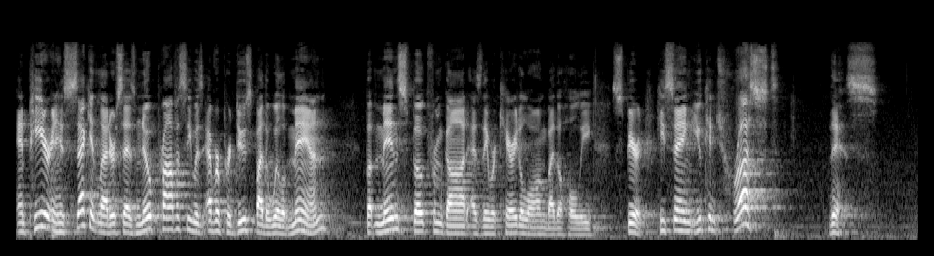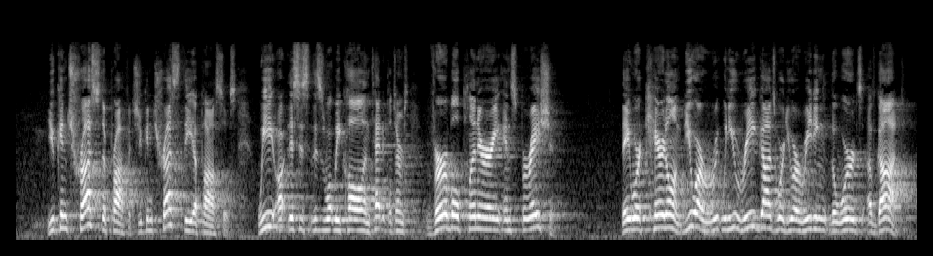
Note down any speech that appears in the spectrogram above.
And Peter in his second letter says no prophecy was ever produced by the will of man, but men spoke from God as they were carried along by the Holy Spirit. He's saying you can trust this. You can trust the prophets. You can trust the apostles. We are, this, is, this is what we call, in technical terms, verbal plenary inspiration. They were carried along. You are, when you read God's word, you are reading the words of God.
